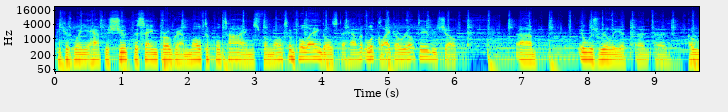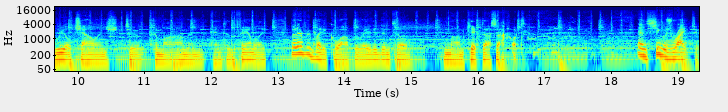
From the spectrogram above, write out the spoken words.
because when you have to shoot the same program multiple times from multiple angles to have it look like a real TV show, um, it was really a, a, a, real challenge to, to mom and, and to the family. But everybody cooperated until mom kicked us out. and she was right to.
